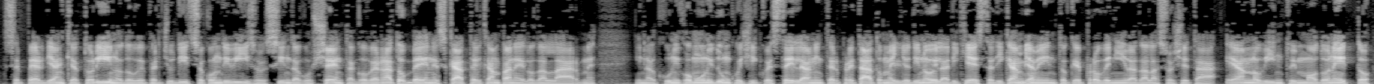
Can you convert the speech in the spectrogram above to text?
Se perdi anche a Torino, dove per giudizio condiviso il sindaco uscente ha governato bene, scatta il campanello d'allarme. In alcuni comuni dunque i 5 Stelle hanno interpretato meglio di noi la richiesta di cambiamento che proveniva dalla società e hanno vinto in modo netto.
